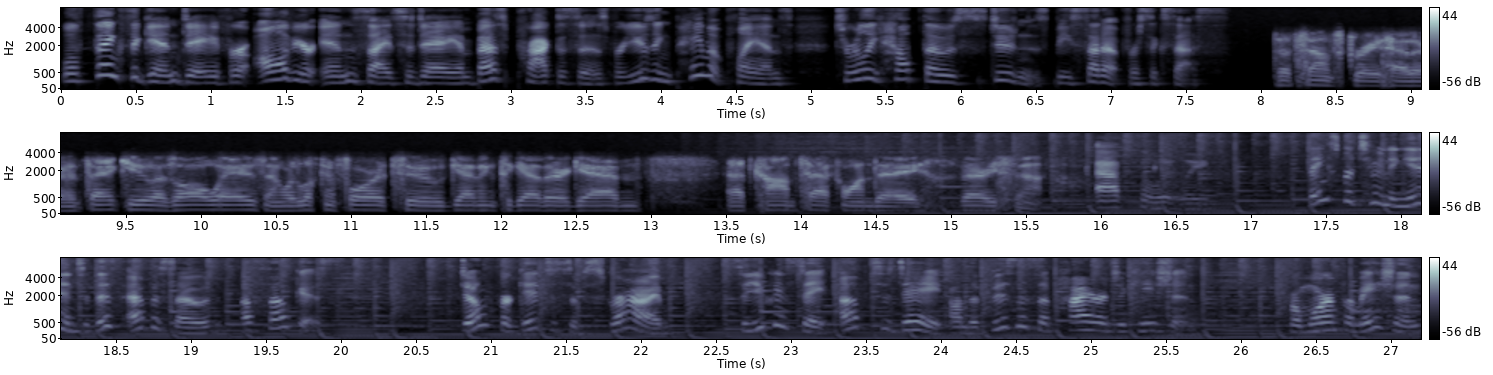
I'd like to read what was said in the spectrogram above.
Well, thanks again, Dave, for all of your insights today and best practices for using payment plans to really help those students be set up for success. That sounds great, Heather. And thank you as always. And we're looking forward to getting together again at Comtech one day very soon. Absolutely. Thanks for tuning in to this episode of Focus. Don't forget to subscribe so you can stay up to date on the business of higher education for more information,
